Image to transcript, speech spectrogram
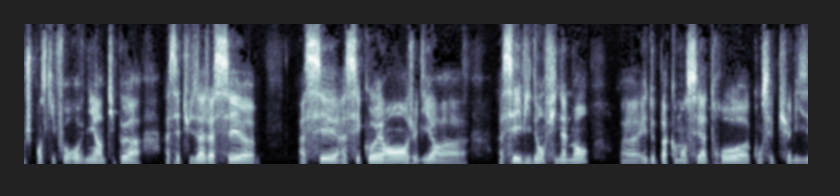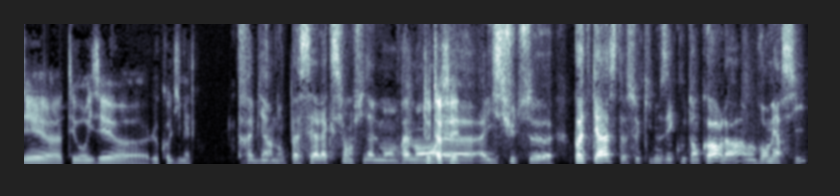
je pense qu'il faut revenir un petit peu à, cet usage assez, euh, assez, assez cohérent, je veux dire, euh, assez évident finalement, et de ne pas commencer à trop conceptualiser, théoriser le call d'email. Très bien, donc passer à l'action finalement, vraiment. Tout à fait. à l'issue de ce podcast, ceux qui nous écoutent encore là, on vous remercie.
